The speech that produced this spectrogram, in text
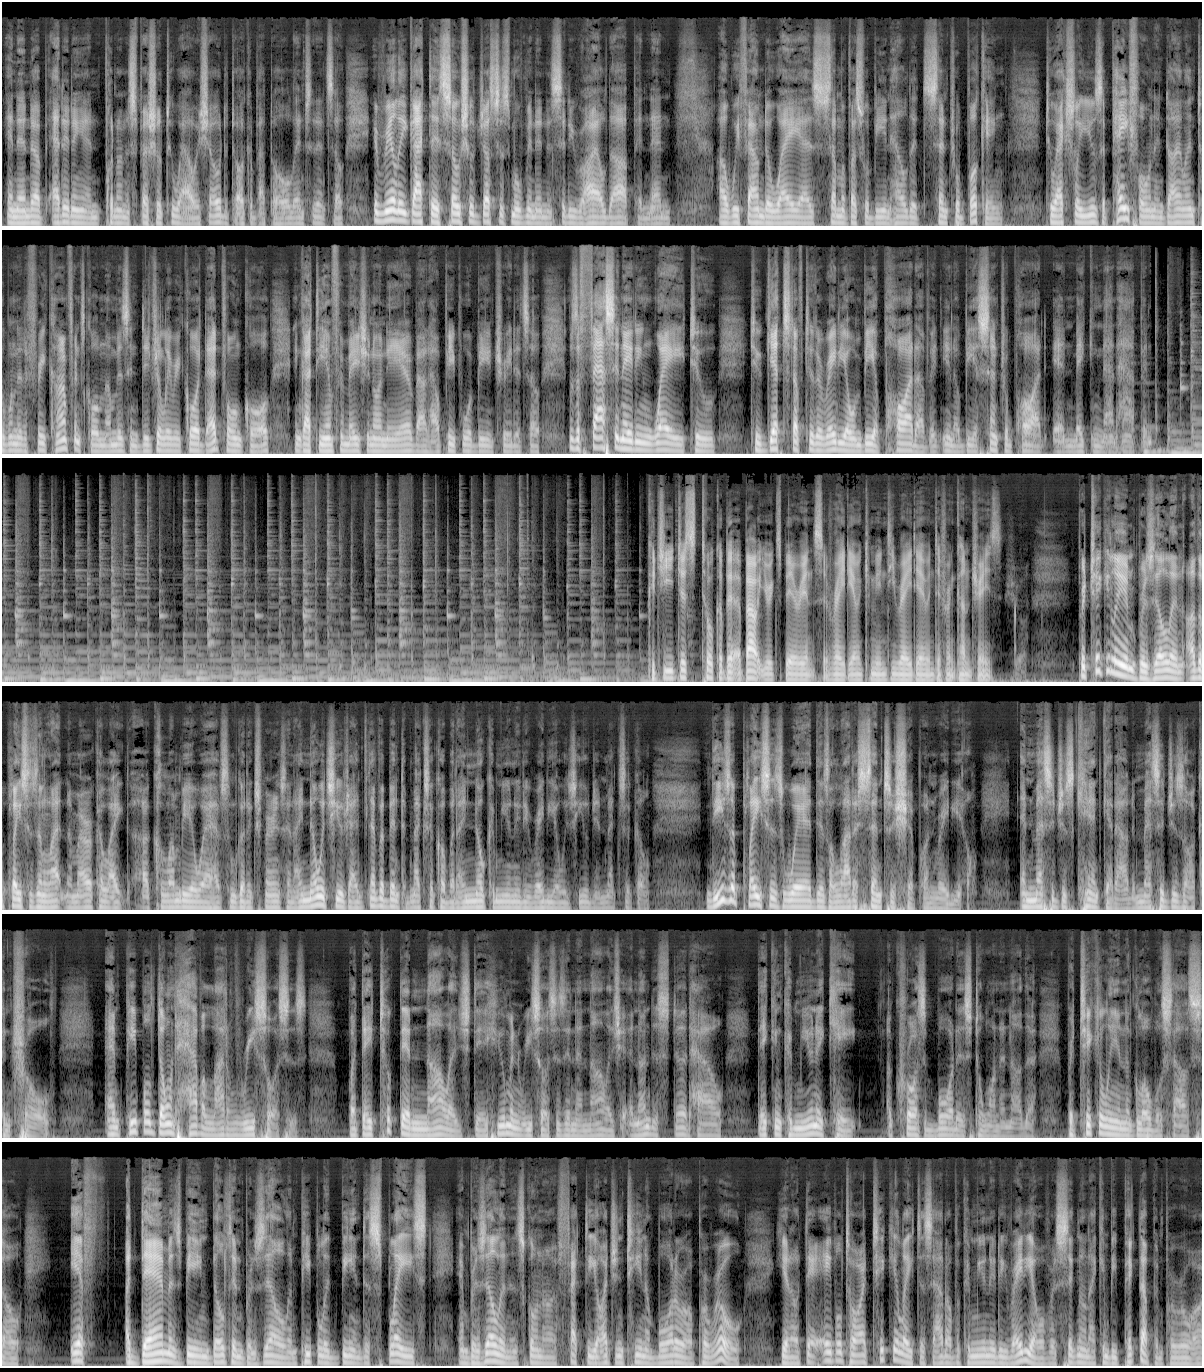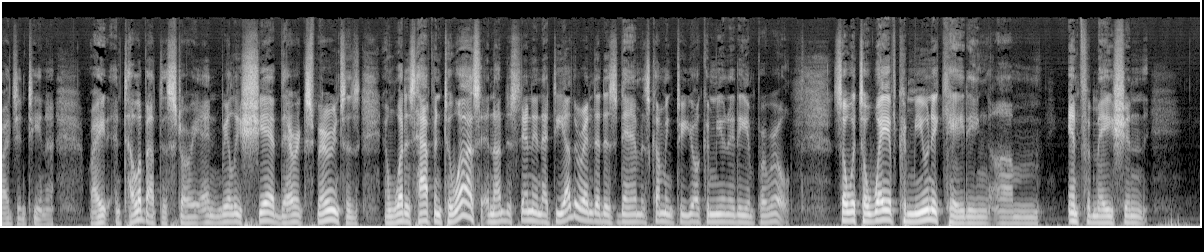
and end up editing and put on a special two hour show to talk about the whole incident. So it really got the social justice movement in the city riled up. And then uh, we found a way, as some of us were being held at central booking, to actually use a payphone and dial into one of the free conference call numbers and digitally record that phone call and got the information on the air about how people were being treated. So it was a fascinating way to to get stuff to the radio and be a part of it, you know, be a central part in making that happen. Could you just talk a bit about your experience of radio and community radio in different countries? Particularly in Brazil and other places in Latin America, like uh, Colombia, where I have some good experience. And I know it's huge. I've never been to Mexico, but I know community radio is huge in Mexico. These are places where there's a lot of censorship on radio, and messages can't get out, and messages are controlled. And people don't have a lot of resources but they took their knowledge, their human resources and their knowledge, and understood how they can communicate across borders to one another, particularly in the global south. So if a dam is being built in Brazil and people are being displaced in Brazil and it's going to affect the Argentina border or Peru, you know, they're able to articulate this out over community radio over a signal that can be picked up in Peru or Argentina, right? And tell about this story and really share their experiences and what has happened to us and understanding that the other end of this dam is coming to your community in Peru. So it's a way of communicating um, information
